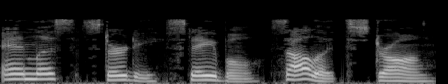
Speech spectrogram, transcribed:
endless, sturdy, stable, solid, strong.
